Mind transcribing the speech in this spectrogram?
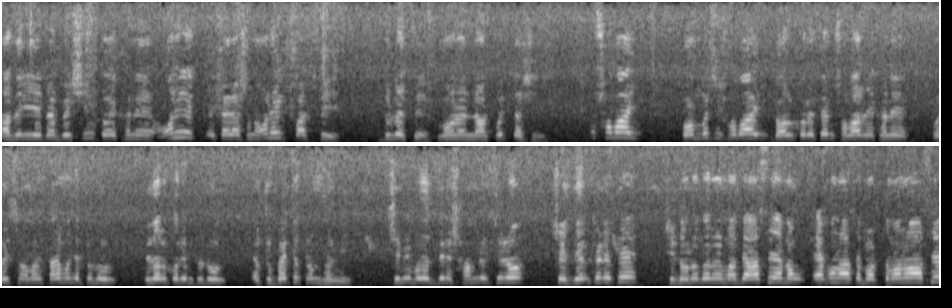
তাদের এটা বেশি। তো এখানে অনেক চার আসনে অনেক প্রার্থী জুটেছে, মনোনয়ন প্রত্যাশী। তো সবাই কম বেশি সবাই দল করেছেন, সবার এখানে পরিশ্রম আছে। তার মধ্যে টুটুল রেজাল করিম টুটুল, একটু ব্যতিক্রম ধর্মী সে বিপদের দিনে সামনে ছিল, সে জেল খেটেছে। সে জনগণের মাঝে আছে এবং এখনও আছে বর্তমানও আছে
